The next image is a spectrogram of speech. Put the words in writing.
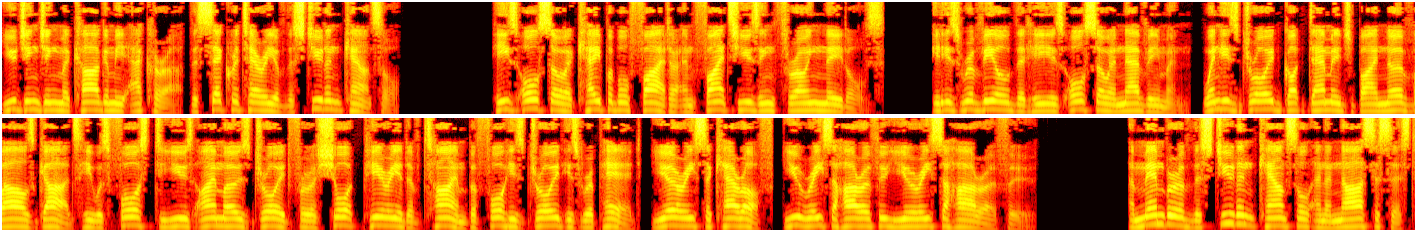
Yujingjing Mikagami Akira the Secretary of the Student Council. He's also a capable fighter and fights using throwing needles. It is revealed that he is also a Naviman. When his droid got damaged by Nerval's guards, he was forced to use Imo's droid for a short period of time before his droid is repaired. Yuri Sakharov, Yuri Saharofu Yuri Saharofu. A member of the student council and a narcissist,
